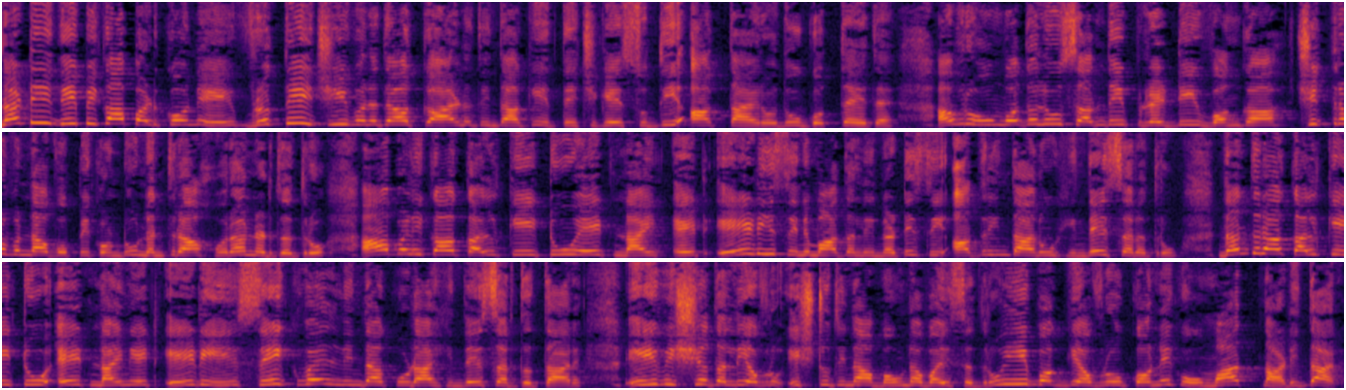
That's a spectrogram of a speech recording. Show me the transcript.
ನಟಿ ದೀಪಿಕಾ ಪಡ್ಕೋನೆ ವೃತ್ತಿ ಜೀವನದ ಕಾರಣದಿಂದಾಗಿ ಇತ್ತೀಚೆಗೆ ಸುದ್ದಿ ಆಗ್ತಾ ಇರೋದು ಗೊತ್ತೇ ಇದೆ. ಅವರು ಮೊದಲು ಸಂದೀಪ್ ರೆಡ್ಡಿ, ವಂಗ ಚಿತ್ರವನ್ನ ಒಪ್ಪಿಕೊಂಡು ನಂತರ ಹೊರ ನಡೆದಿದ್ರು. ಆ ಬಳಿಕ ಕಲ್ಕಿ ಟೂ ಏಟ್ ನೈನ್ ಏಟ್ ಎಡಿ ಸಿನಿಮಾದಲ್ಲಿ ನಟಿಸಿ ಅದರಿಂದಾನು ಹಿಂದೆ ಸರಿದ್ರು. ನಂತರ ಕಲ್ಕಿ ಟೂ ಏಟ್ ನೈನ್ ಏಟ್ ಎಡಿ ಸೀಕ್ವೆಲ್ನಿಂದ ಕೂಡ ಹಿಂದೆ ಸರಿದಿದ್ದಾರೆ. ಈ ವಿಷಯದಲ್ಲಿ ಅವರು ಇಷ್ಟು ದಿನ ಮೌನ ವಹಿಸಿದ್ರು. ಈ ಬಗ್ಗೆ ಅವರು ಕೊನೆಗೂ ಮಾತನಾಡಿದ್ದಾರೆ.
